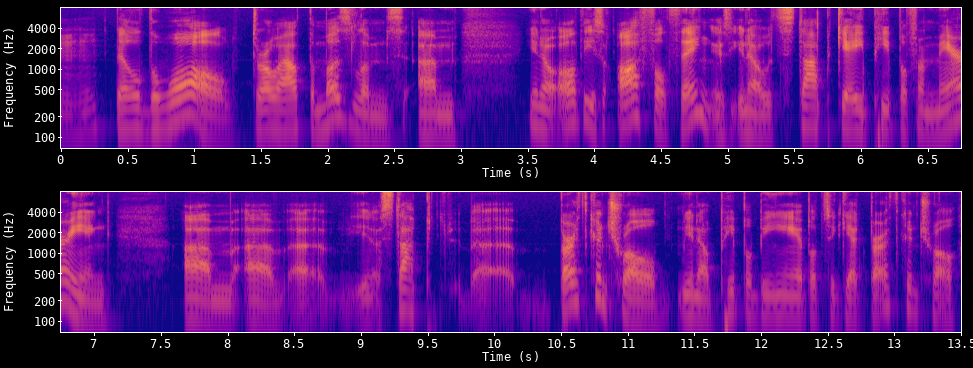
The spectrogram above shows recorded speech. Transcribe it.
Mm-hmm. Build the wall, throw out the Muslims, um, you know, all these awful things, you know, stop gay people from marrying, um, uh, uh, you know, stop uh, birth control, you know, people being able to get birth control.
